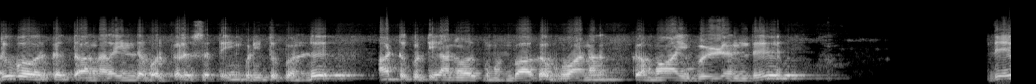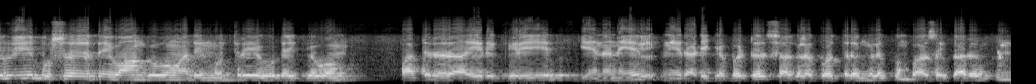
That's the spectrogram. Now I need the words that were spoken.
தூபவர்க்கத்தால் நிறைந்த பொற்கலசத்தையும் பிடித்து கொண்டு ஆட்டுக்குட்டியானவருக்கு முன்பாக வணக்கமாய் விழுந்து தேவரே புஸ்தகத்தை வாங்கவும் அதன் முத்திரையை உடைக்கவும் பாத்திரராயிருக்கிறீர். ஏனெனில் நீர் அடிக்கப்பட்டு சகல கோத்திரங்களுக்கும் பாசைக்காரருக்கும்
